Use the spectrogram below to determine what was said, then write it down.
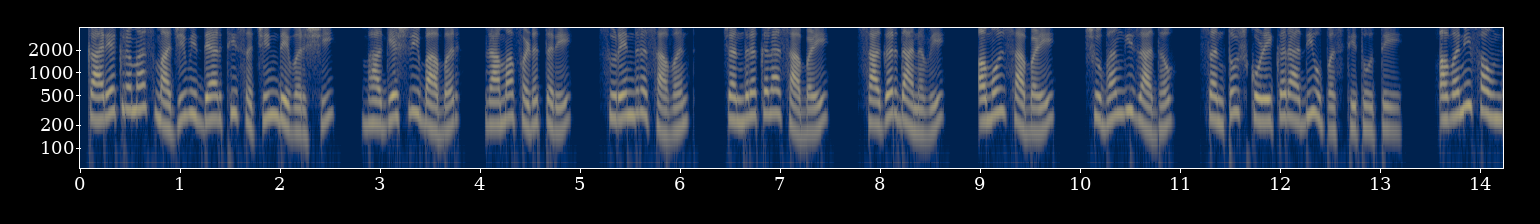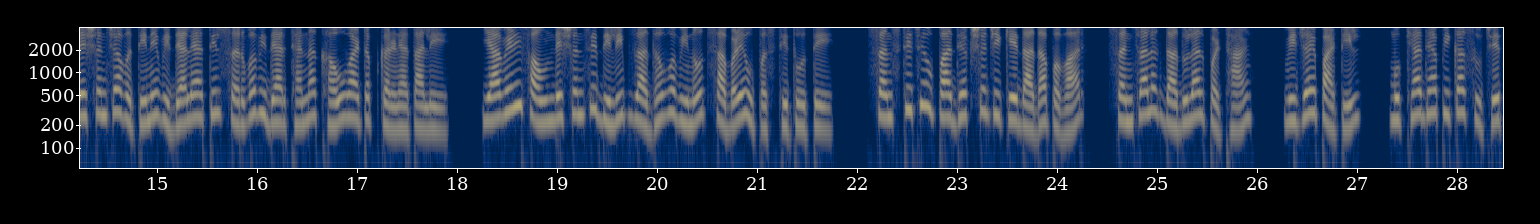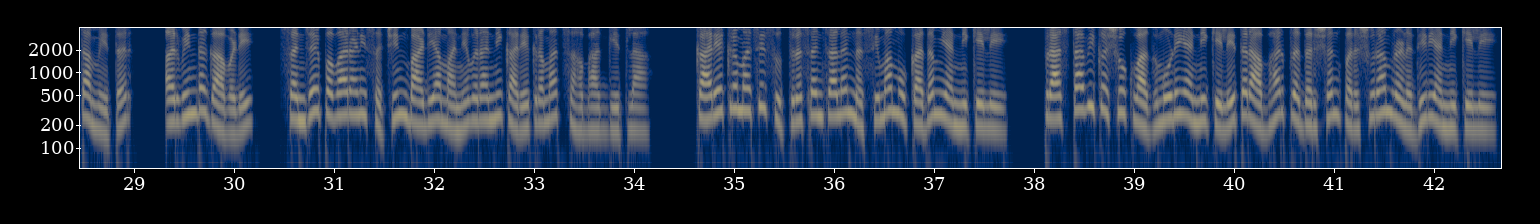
कार्यक्रमास माजी विद्यार्थी सचिन देवर्षी भाग्यश्री बाबर रामा फडतरे सुरेंद्र सावंत चंद्रकला साबळे सागर दानवे अमोल साबळे शुभांगी जाधव संतोष कोळेकर आदी उपस्थित होते. अवनी फाउंडेशनच्या वतीने विद्यालयातील सर्व विद्यार्थ्यांना खाऊ वाटप करण्यात आले. यावेळी फाउंडेशनचे दिलीप जाधव व विनोद साबळे उपस्थित होते. संस्थेचे उपाध्यक्ष जी के दादा पवार संचालक दादुलाल पठाण विजय पाटील मुख्याध्यापिका सुचेता मेतर अरविंद गावडे संजय पवार आणि सचिन बाड या मान्यवरांनी कार्यक्रमात सहभाग घेतला. कार्यक्रमाचे सूत्रसंचालन नसीमा मुकादम यांनी केले. प्रास्ताविक अशोक वाघमोडे यांनी केले तर आभार प्रदर्शन परशुराम रणधीर यांनी केले.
